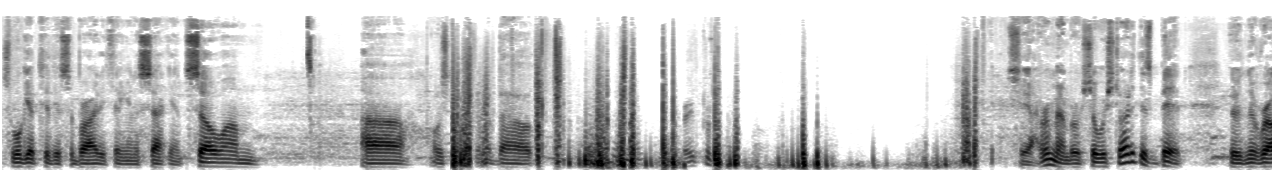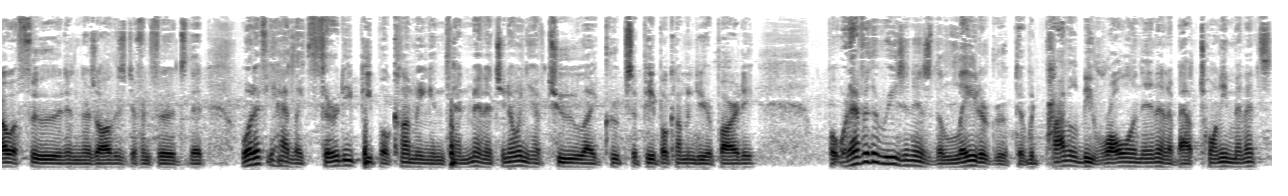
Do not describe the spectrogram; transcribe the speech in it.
so we'll get to the sobriety thing in a second. So um, uh, I was talking about very professional. See, I remember. So we started this bit. There's a row of food, and there's all these different foods. That what if you had like 30 people coming in 10 minutes? You know when you have two like groups of people coming to your party. But whatever the reason is, the later group that would probably be rolling in in about 20 minutes,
